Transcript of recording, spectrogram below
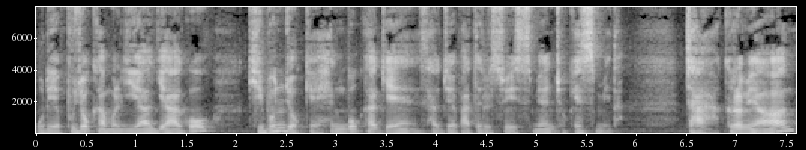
우리의 부족함을 이야기하고 기분 좋게 행복하게 사죄 받을 수 있으면 좋겠습니다. 자 그러면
